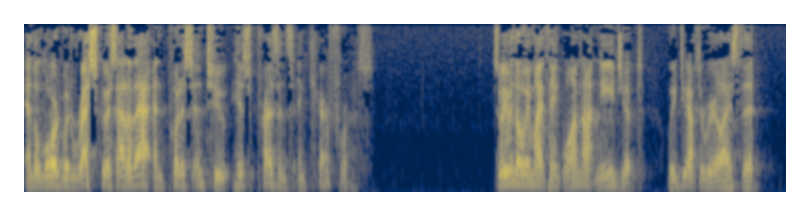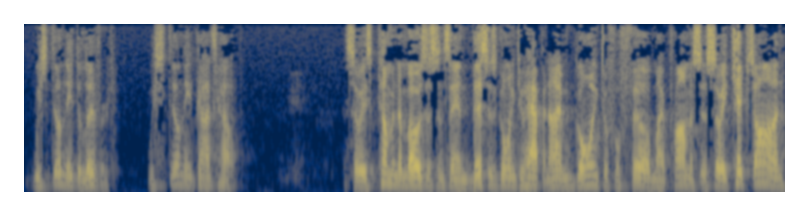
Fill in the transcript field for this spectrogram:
and the Lord would rescue us out of that and put us into His presence and care for us. So even though we might think, well, I'm not in Egypt, we do have to realize that we still need delivered. We still need God's help. So he's coming to Moses and saying, This is going to happen. I'm going to fulfill my promises. So he keeps on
